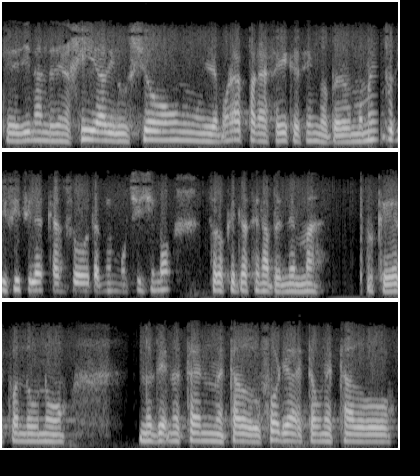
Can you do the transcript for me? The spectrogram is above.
te llenan de energía, de ilusión y de moral para seguir creciendo, pero los momentos difíciles que han sido también muchísimos son los que te hacen aprender más porque es cuando uno no, no está en un estado de euforia, está en un estado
